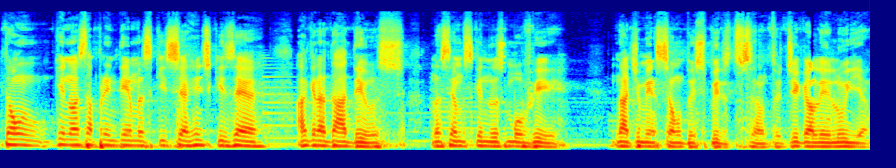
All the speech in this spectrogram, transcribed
Então, o que nós aprendemos é que se a gente quiser agradar a Deus, nós temos que nos mover na dimensão do Espírito Santo. Diga aleluia.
